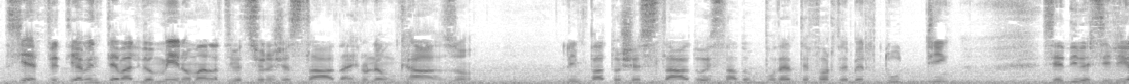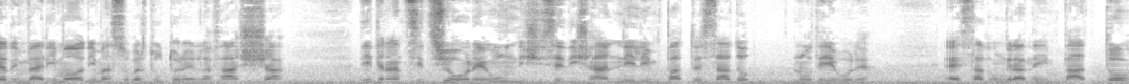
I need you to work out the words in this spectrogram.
sia effettivamente valida o meno, ma l'attivazione c'è stata e non è un caso. l'impatto c'è stato, è stato potente e forte per tutti, si è diversificato in vari modi, ma soprattutto nella fascia di transizione 11-16 anni l'impatto è stato notevole, è stato un grande impatto,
